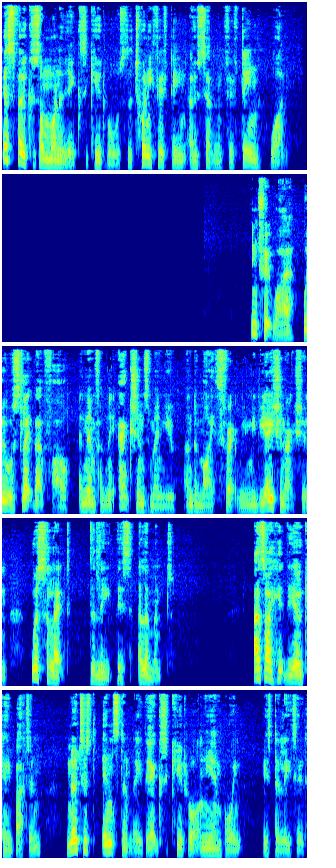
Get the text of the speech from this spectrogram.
Let's focus on one of the executables, the 2015-0715 one. In Tripwire, we will select that file and then from the Actions menu under My Threat Remediation action, we'll select Delete this element. As I hit the OK button, notice instantly the executable on the endpoint is deleted.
